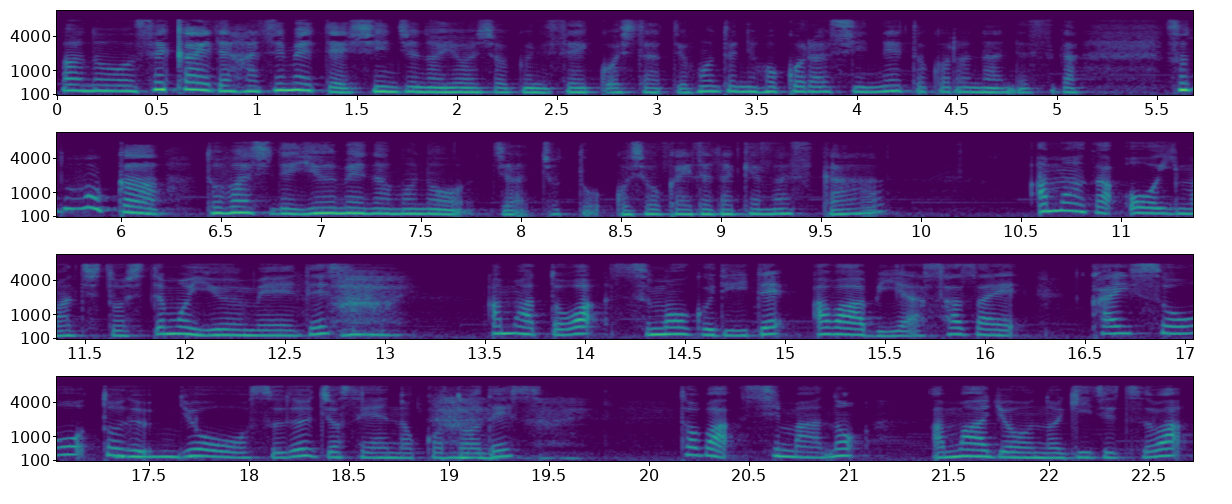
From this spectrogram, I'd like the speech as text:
あの世界で初めて真珠の養殖に成功したって本当に誇らしいねところなんですがその他鳥羽市で有名なものをじゃあちょっとご紹介いただけますか？海女が多い町としても有名です。はいアマとは素潜りでアワビやサザエ、海藻を取るうん漁をする女性のことです。鳥羽島の海女漁の技術は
